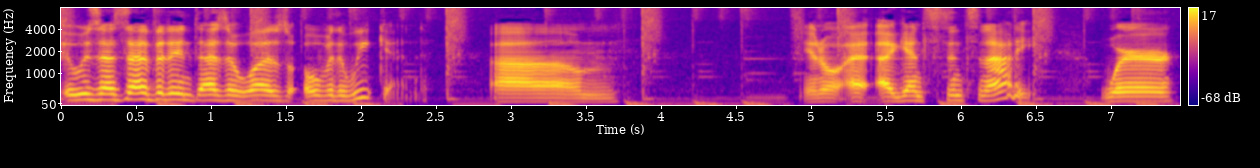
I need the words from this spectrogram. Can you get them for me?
it was as evident as it was over the weekend, um, you know, against Cincinnati, where,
